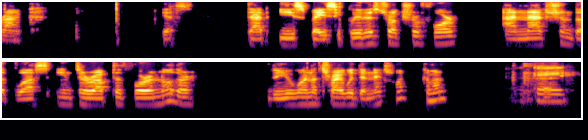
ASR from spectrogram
rang. Yes, that is basically the structure for an action that was interrupted for another. Do you want to try with the next one? Come on. Okay.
